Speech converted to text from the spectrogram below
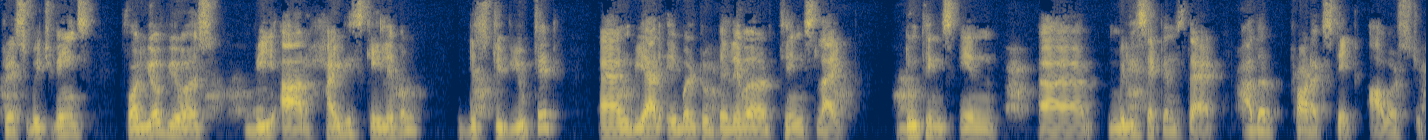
Chris, which means for your viewers, we are highly scalable, distributed, and we are able to deliver things like do things in uh, milliseconds that other products take hours to do.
